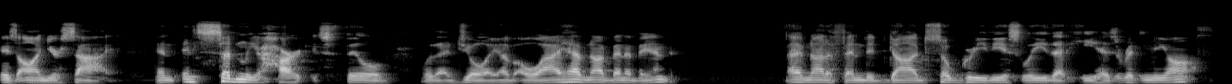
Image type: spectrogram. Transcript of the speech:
is on your side. And, and suddenly your heart is filled with that joy of, oh, I have not been abandoned. I have not offended God so grievously that He has written me off.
